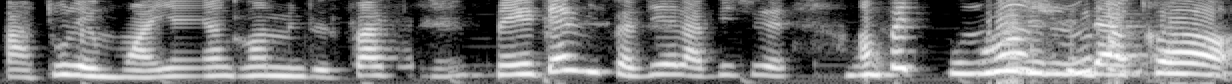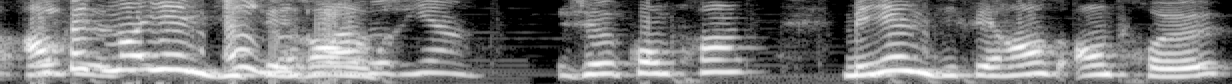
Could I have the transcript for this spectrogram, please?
par tous les moyens, grand de face. Mm. Mais quelqu'un vit sa vie à la vie. En fait, pour moi, je, suis d'accord. En fait, moi, il y a une différence. Je comprends. Mais il y a une différence entre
